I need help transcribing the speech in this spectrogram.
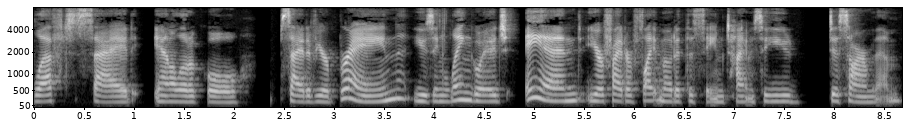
left side analytical side of your brain using language and your fight or flight mode at the same time. So you disarm them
